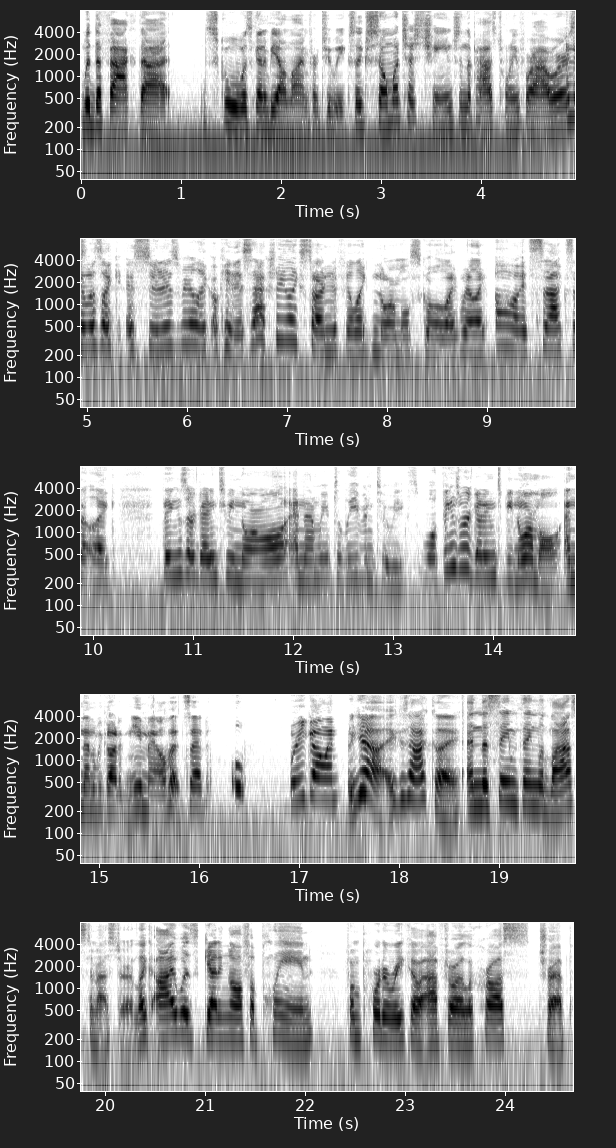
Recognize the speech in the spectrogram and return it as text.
with the fact that school was going to be online for two weeks. Like, so much has changed in the past 24 hours. And it was like as soon as we were like, okay, this is actually like starting to feel like normal school. Like we are like, oh, it sucks that like things are getting to be normal and then we have to leave in two weeks. Well, things were getting to be normal and then we got an email that said, oh, where are you going? Yeah, exactly. And the same thing with last semester. Like I was getting off a plane from Puerto Rico after our lacrosse trip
